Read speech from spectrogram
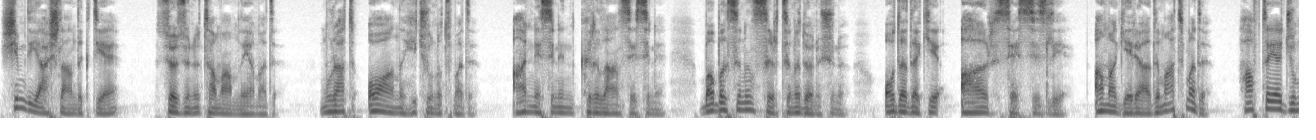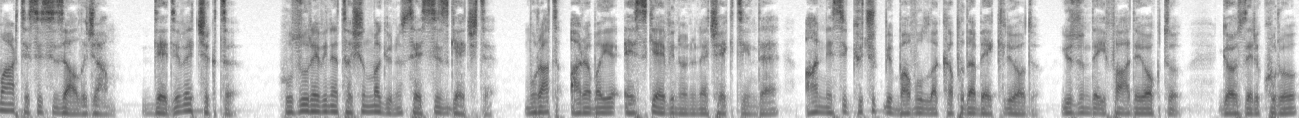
Şimdi yaşlandık diye sözünü tamamlayamadı. Murat o anı hiç unutmadı. Annesinin kırılan sesini, babasının sırtını dönüşünü, odadaki ağır sessizliği. Ama geri adım atmadı. Haftaya cumartesi sizi alacağım, dedi ve çıktı. Huzur evine taşınma günü sessiz geçti. Murat arabayı eski evin önüne çektiğinde annesi küçük bir bavulla kapıda bekliyordu. Yüzünde ifade yoktu. Gözleri kuru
